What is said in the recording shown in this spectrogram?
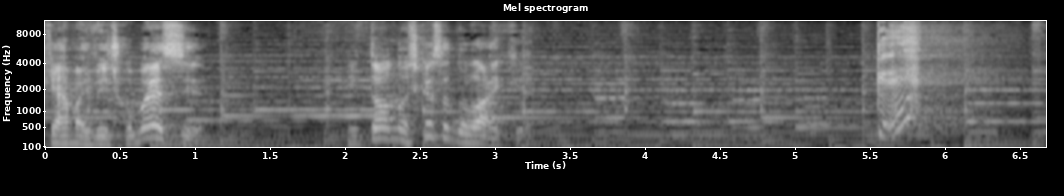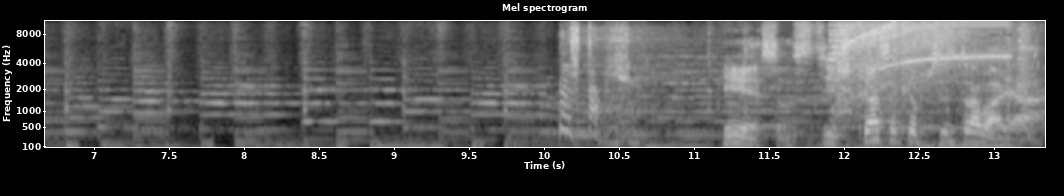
Quer mais vídeos como esse? Então não esqueça do like. No está bien. Isso, descansa que eu preciso trabalhar.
